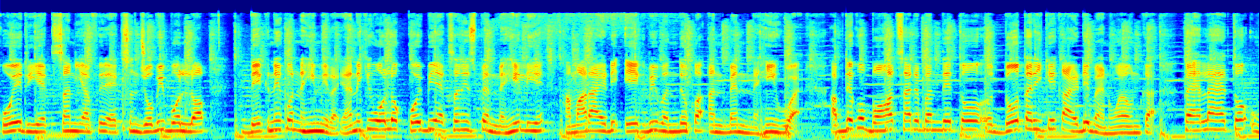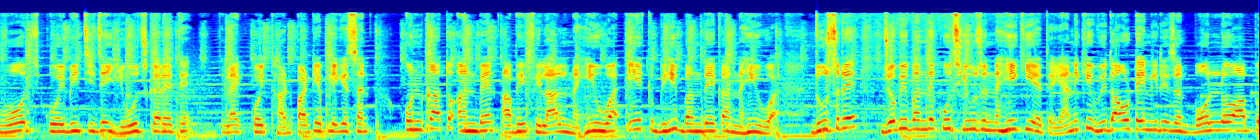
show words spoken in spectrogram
कोई रिएक्शन या फिर एक्शन जो भी बोल लो आप, देखने को नहीं मिला। यानी कि वो लोग कोई भी एक्शन इस पर नहीं लिए, हमारा आईडी एक भी बंदे का अनबैन नहीं हुआ है। अब देखो, बहुत सारे बंदे तो दो तरीके का आईडी बैन हुआ है उनका। पहला है तो वो कोई भी चीज़ें यूज़ करे थे लाइक कोई थर्ड पार्टी एप्लीकेशन उनका तो अनबैन अभी फ़िलहाल नहीं हुआ एक भी बंदे का नहीं हुआ। दूसरे जो भी बंदे कुछ यूज़ नहीं किए थे यानी कि विदाउट एनी रीजन बोल लो आप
